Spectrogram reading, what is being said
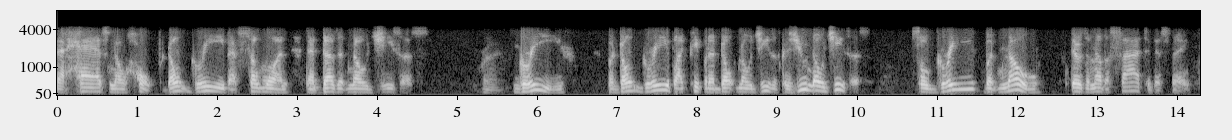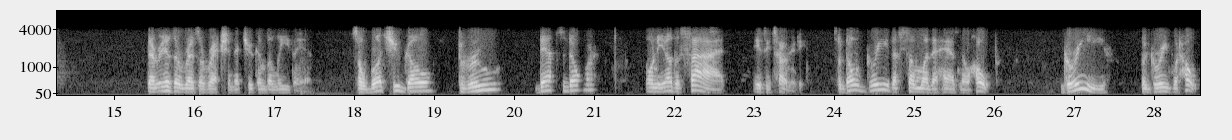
that has no hope. Don't grieve as someone that doesn't know Jesus. Right. Grieve, but don't grieve like people that don't know Jesus because you know Jesus. So grieve, but know there's another side to this thing. There is a resurrection that you can believe in. So once you go through death's door, on the other side is eternity. So don't grieve as someone that has no hope. Grieve, but grieve with hope.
